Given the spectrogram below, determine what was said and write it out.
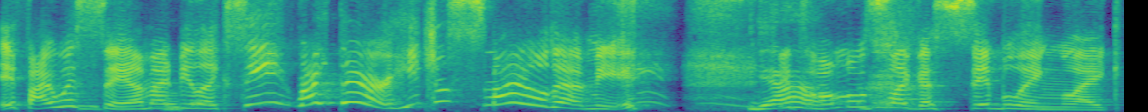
if I was Sam, I'd be like, see, right there, he just smiled at me. yeah, It's almost like a sibling, like,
